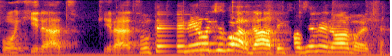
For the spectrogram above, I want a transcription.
Pô, que irado, que irado. Não tem nem onde guardar, tem que fazer menor, Mancha.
